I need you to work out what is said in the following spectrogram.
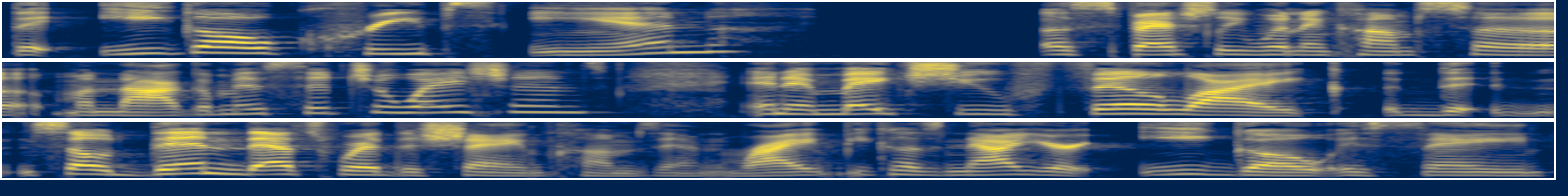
the ego creeps in, especially when it comes to monogamous situations, and it makes you feel like. Th- so then that's where the shame comes in, right? Because now your ego is saying,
